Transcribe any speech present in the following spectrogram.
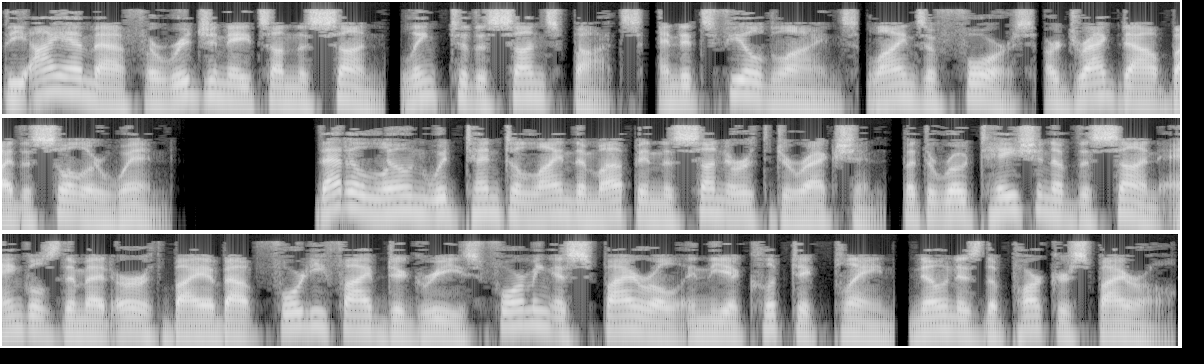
The IMF originates on the Sun, linked to the sunspots, and its field lines, lines of force are dragged out by the solar wind. That alone would tend to line them up in the Sun-Earth direction, but the rotation of the Sun angles them at Earth by about 45 degrees forming a spiral in the ecliptic plane, known as the Parker spiral.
